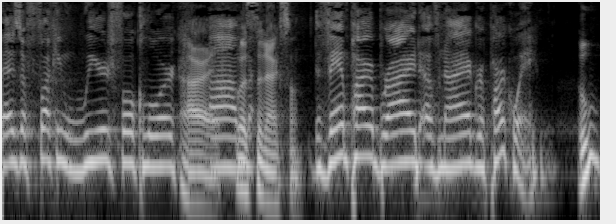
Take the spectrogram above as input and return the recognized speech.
that is a fucking weird folklore. All right. Um, What's the next one? the Vampire Bride of Niagara Parkway. Ooh.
